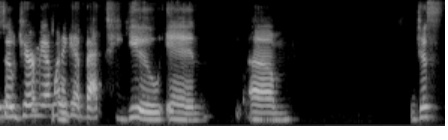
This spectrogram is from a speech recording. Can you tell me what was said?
so, Jeremy, I want to get back to you in um, just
